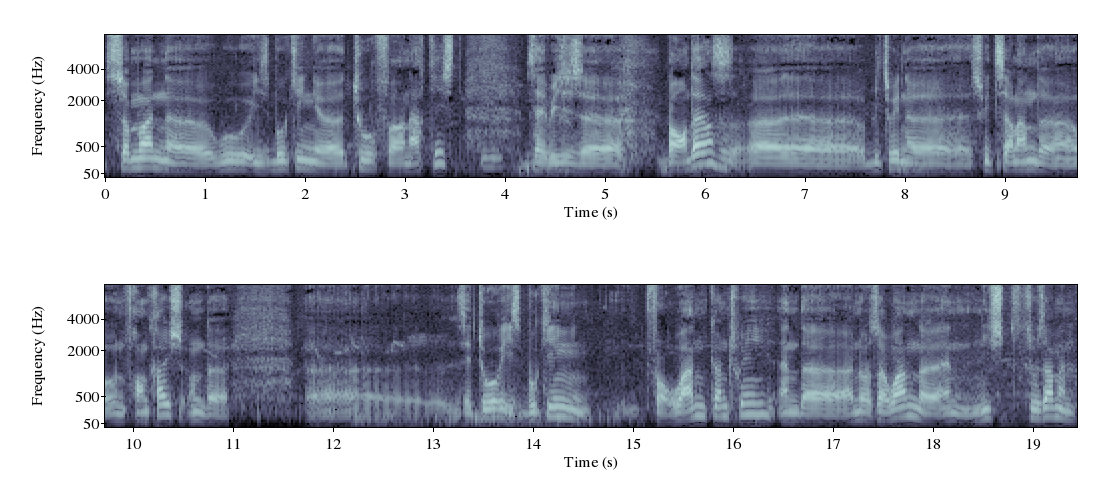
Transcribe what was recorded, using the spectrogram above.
someone uh, who is booking a tour for an artist, mm -hmm. there is uh, borders uh, between uh, Switzerland uh, and Frankreich, and the tour is booking for one country and another one, and nicht zusammen.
